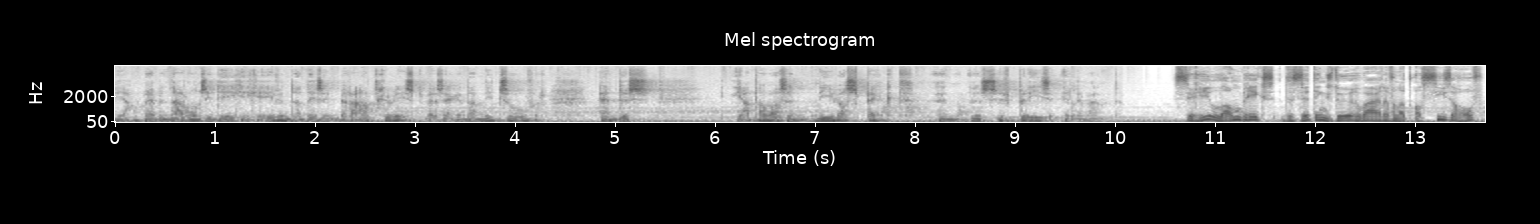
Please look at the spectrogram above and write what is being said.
Ja, we hebben daar ons idee gegeven, dat is in beraad geweest, wij zeggen daar niets over. En dus, ja, dat was een nieuw aspect en een surprise element. Cyril Lambrix, de zittingsdeurwaarder van het Assisehof,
